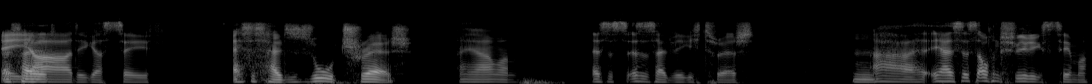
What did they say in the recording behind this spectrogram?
Es Ey, halt, ja, Digga, safe. Es ist halt so trash. Ja, Mann. Es ist, es ist halt wirklich Trash. Hm. Ah, ja, es ist auch ein schwieriges Thema.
